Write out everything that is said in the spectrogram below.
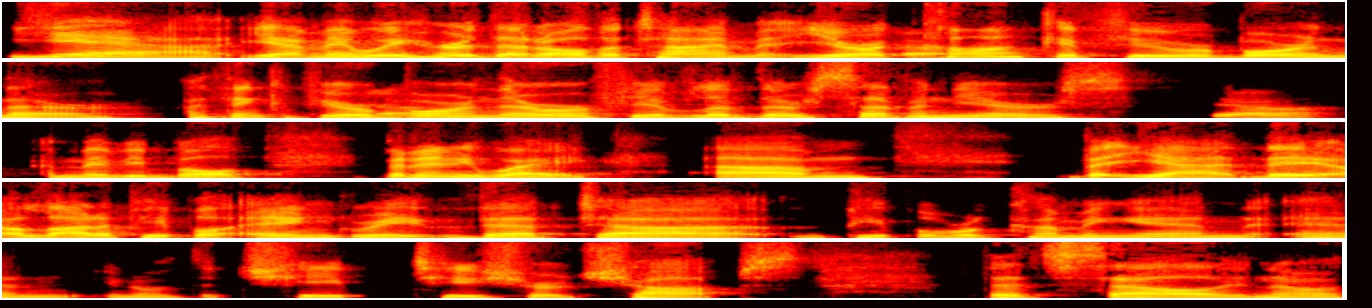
yeah yeah i mean we heard that all the time. You're a yeah. Conch if you were born there. I think if you were yeah. born there or if you've lived there seven years. Yeah. And maybe both. But anyway um but yeah, they a lot of people angry that uh, people were coming in and you know the cheap T-shirt shops that sell you know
